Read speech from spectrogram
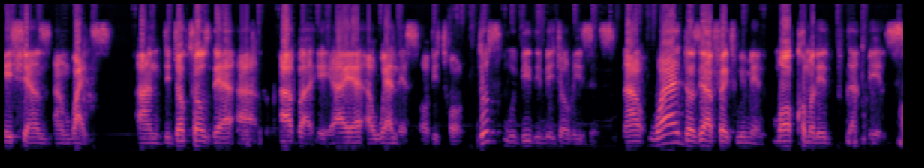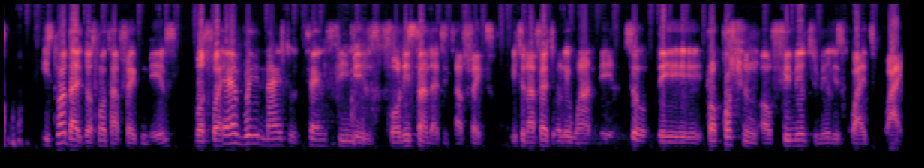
Asians and whites. And the doctors there are, have a, higher awareness of it all. Those would be the major reasons. Now, why does it affect women more commonly than males? It's not that it does not affect males, But for every nine to 10 females, for instance, that it affects, it would affect only one male. So the proportion of female to male is quite wide.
